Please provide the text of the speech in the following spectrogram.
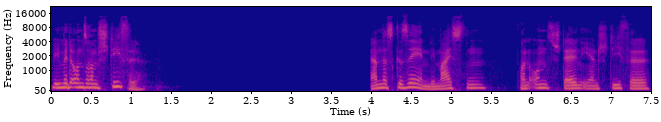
wie mit unserem Stiefel. Wir haben das gesehen, die meisten von uns stellen ihren Stiefel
